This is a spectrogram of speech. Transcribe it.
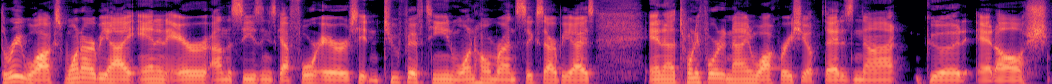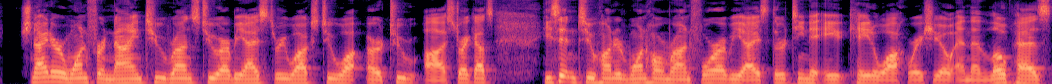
three walks, one RBI, and an error on the season. He's got four errors, hitting 215, one home run, six RBIs and a 24 to 9 walk ratio. That is not good at all. Sch- Schneider one for nine, two runs, two RBIs, three walks, two wa- or two uh, strikeouts. He's hitting 200, one home run, four RBIs, 13 to 8 K to walk ratio, and then Lopez.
